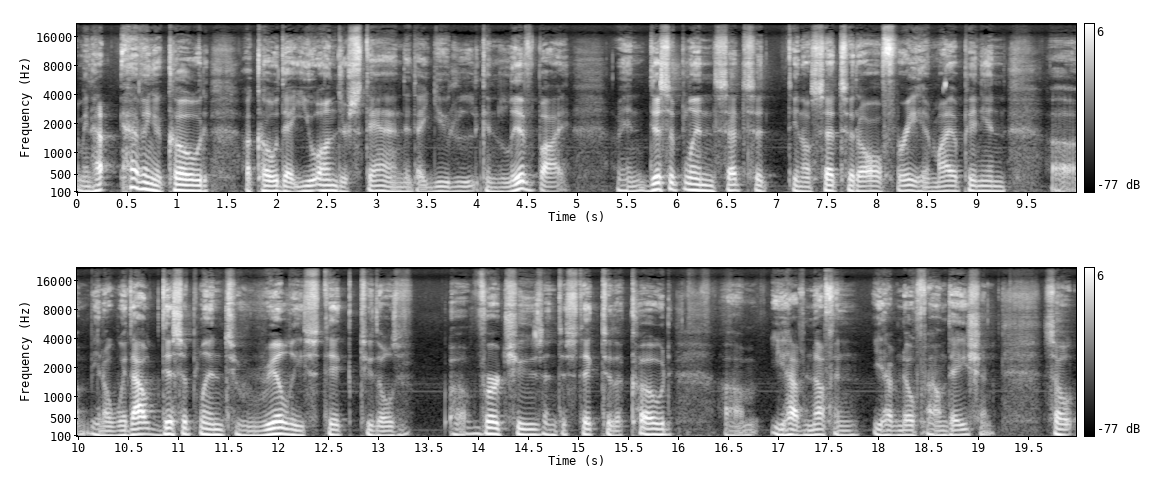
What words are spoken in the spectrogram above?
I mean, ha- having a code, a code that you understand and that you can live by. I mean, discipline sets it, you know, sets it all free. In my opinion, uh, you know, without discipline to really stick to those uh, virtues and to stick to the code, um, you have nothing. You have no foundation. So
